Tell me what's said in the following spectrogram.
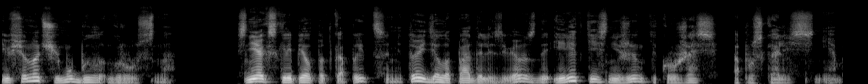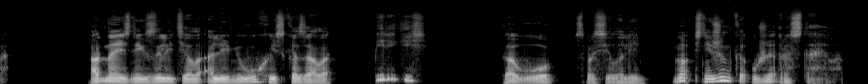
и всю ночь ему было грустно. Снег скрипел под копытцами, то и дело падали звезды, и редкие снежинки, кружась, опускались с неба. Одна из них залетела оленю в ухо и сказала «Берегись». «Кого?» — спросил олень. Но снежинка уже растаяла.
